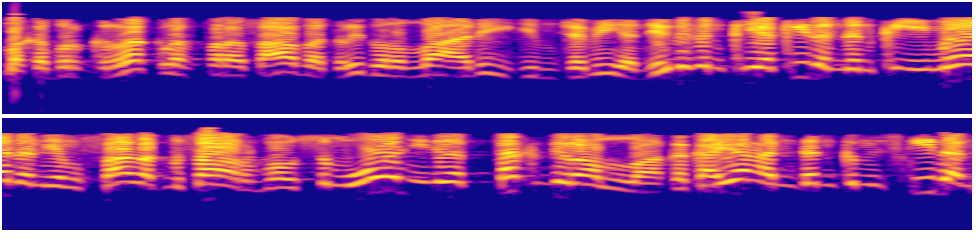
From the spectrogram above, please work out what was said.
maka bergeraklah para sahabat ridwanullah alaihim jami'an yang dengan keyakinan dan keimanan yang sangat besar bahwa semuanya adalah takdir Allah kekayaan dan kemiskinan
